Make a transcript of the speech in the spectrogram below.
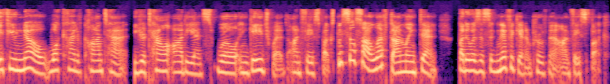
if you know what kind of content your talent audience will engage with on Facebook. We still saw a lift on LinkedIn, but it was a significant improvement on Facebook.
